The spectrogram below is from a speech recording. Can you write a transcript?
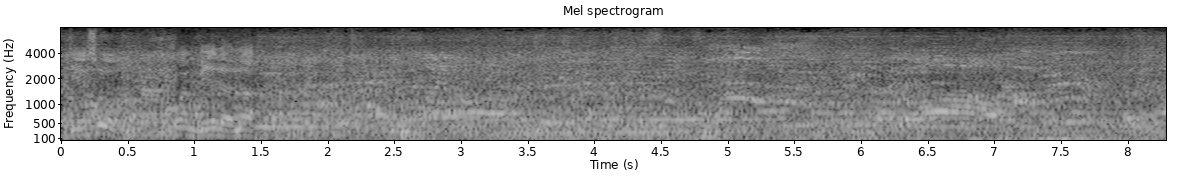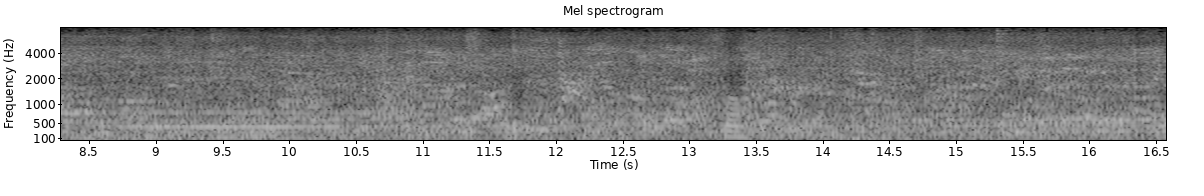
结束，换别人了。哦。哎，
